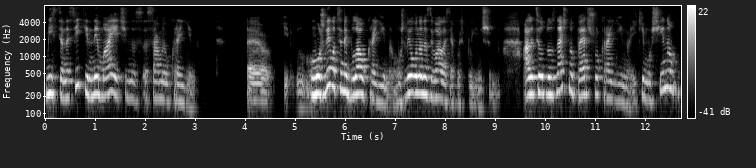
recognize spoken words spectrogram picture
місця на світі немає, чим саме Україна. Е, Можливо, це не була Україна, можливо, вона називалася якось по-іншому. Але це однозначно перша країна. Якимось чином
